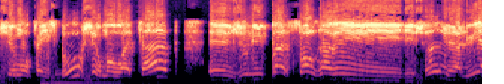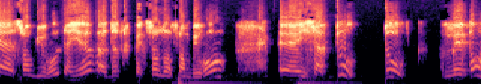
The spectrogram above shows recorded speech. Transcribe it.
sur, mon Facebook, sur mon WhatsApp. Et je lui passe sans arrêt des choses, à lui, à son bureau d'ailleurs, à d'autres personnes dans son bureau. ils savent tout, tout. Mais bon,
